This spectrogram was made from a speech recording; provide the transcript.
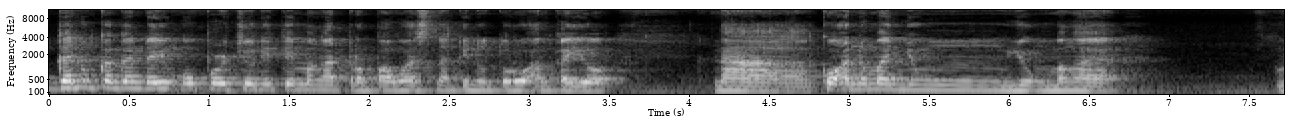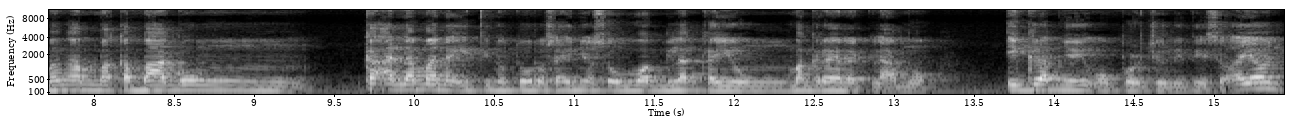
ganun kaganda yung opportunity mga tropa once na tinuturoan kayo na kung ano man yung yung mga mga makabagong kaalaman na itinuturo sa inyo. So wag lang kayong magrereklamo. I-grab nyo yung opportunity. So ayun,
